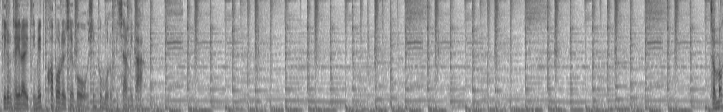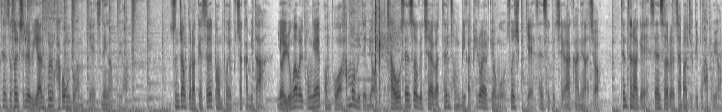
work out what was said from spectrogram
기존 daylight 및 커버를 제거 후 신품으로 교체합니다. 전방 센서 설치를 위한 홀 가공도 함께 진행하고요. 순정 브라켓을 범퍼에 부착합니다. 열 융합을 통해 범퍼와 한몸이 되며 차후 센서 교체와 같은 정비가 필요할 경우 손쉽게 센서 교체가 가능하죠. 튼튼하게 센서를 잡아주기도 하고요.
